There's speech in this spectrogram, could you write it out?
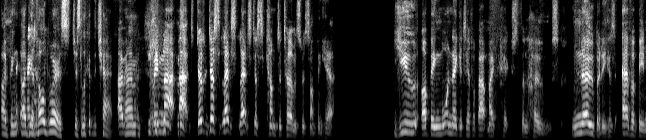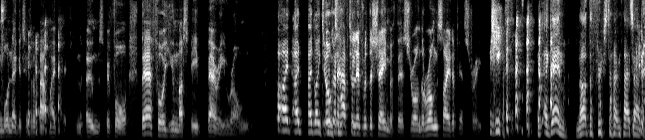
I've been I've been called worse. Just look at the chat. I mean, Um, I mean, Matt, Matt, just, just let's let's just come to terms with something here. You are being more negative about my pitch than Holmes. Nobody has ever been more negative about my pitch than Holmes before. Therefore, you must be very wrong. Well, I'd, I'd, I'd like to. You're going to have to live with the shame of this. You're on the wrong side of history. again. Not the first time that's happened.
